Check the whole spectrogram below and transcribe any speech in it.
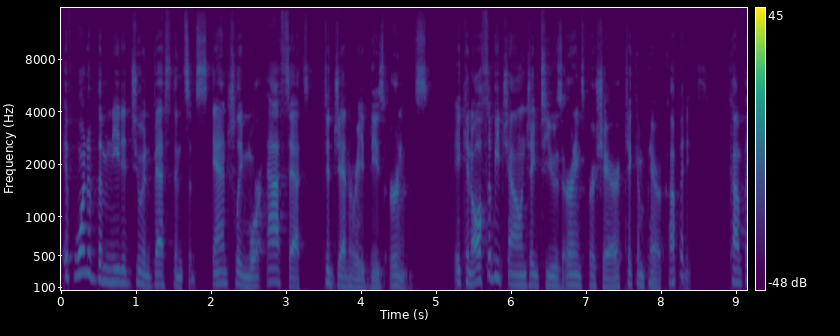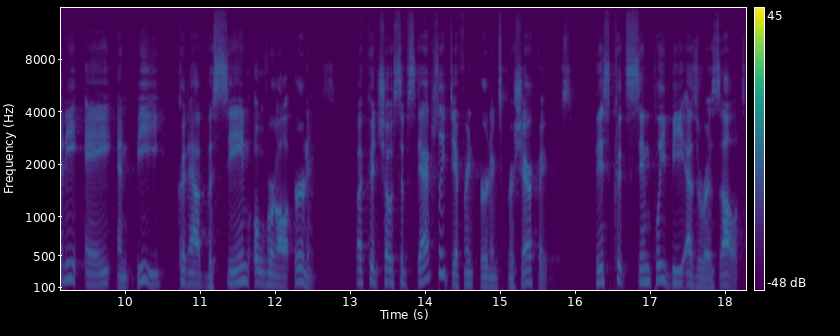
if one of them needed to invest in substantially more assets to generate these earnings. It can also be challenging to use earnings per share to compare companies. Company A and B could have the same overall earnings, but could show substantially different earnings per share figures. This could simply be as a result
